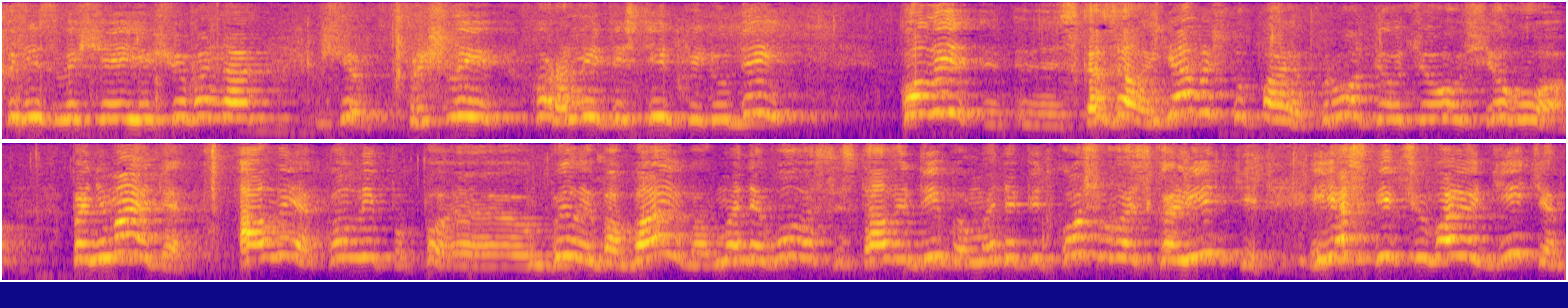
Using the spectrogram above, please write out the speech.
прізвище її, що вона що прийшли хоронити стільки людей. Коли е, сказали, я виступаю проти цього всього, Понімаєте? Але коли е, вбили Бабаєва, в мене волоси стали дибом, в мене підкошувались колінки, і я співчуваю дітям,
